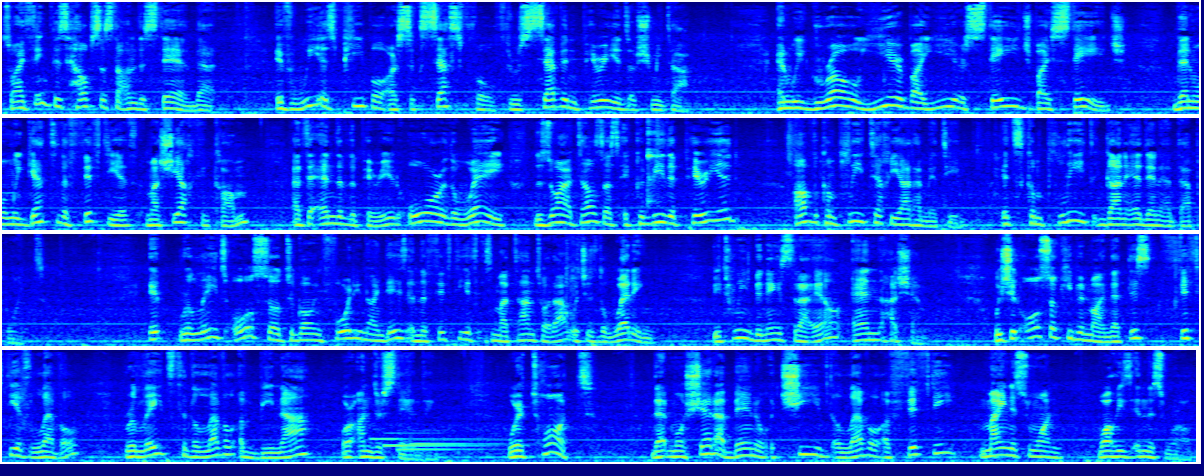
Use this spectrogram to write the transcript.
So I think this helps us to understand that if we as people are successful through seven periods of Shemitah, and we grow year by year, stage by stage, then when we get to the 50th, Mashiach can come at the end of the period, or the way the Zohar tells us, it could be the period of complete Techiyat HaMetim. It's complete Gan Eden at that point. It relates also to going 49 days, and the 50th is Matan Torah, which is the wedding between Bnei Israel and Hashem. We should also keep in mind that this 50th level relates to the level of Binah or understanding. We're taught that Moshe Rabbeinu achieved a level of 50 minus 1 while he's in this world.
